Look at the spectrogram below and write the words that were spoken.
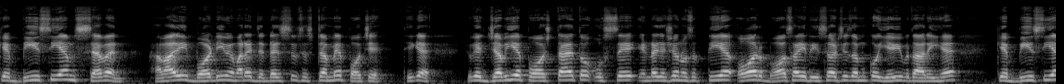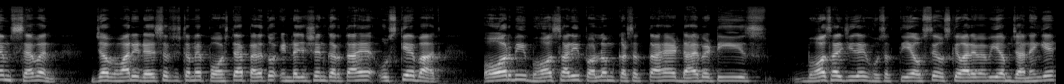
कि बी सी एम सेवन हमारी बॉडी में, हमारे डाइजेस्टिव सिस्टम में पहुँचे, ठीक है? क्योंकि जब ये पहुँचता है तो उससे इंडाइजेशन हो सकती है और बहुत सारी रिसर्चेज हमको ये भी बता रही है कि बी सी एम सेवन जब हमारी डाइजेस्टिव सिस्टम में पहुँचता है, पहले तो इंडाइजेशन करता है, उसके बाद और भी बहुत सारी प्रॉब्लम कर सकता है डायबिटीज़ बहुत सारी चीज़ें हो सकती है उससे, उसके बारे में भी हम जानेंगे।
